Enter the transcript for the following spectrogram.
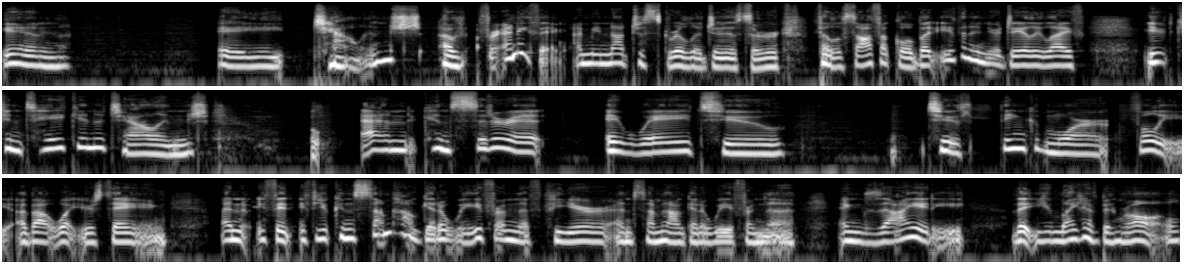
in a challenge of for anything. I mean, not just religious or philosophical, but even in your daily life, you can take in a challenge and consider it a way to to think more fully about what you're saying and if it if you can somehow get away from the fear and somehow get away from the anxiety that you might have been wrong,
